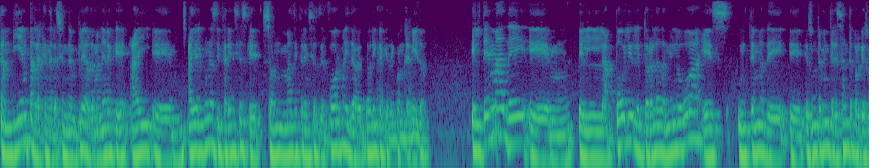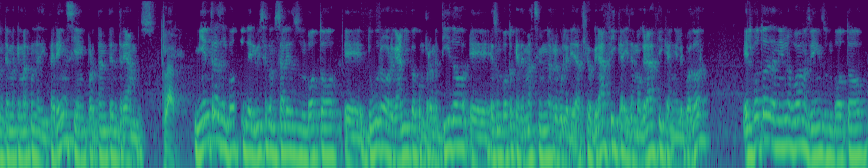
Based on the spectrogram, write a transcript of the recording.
también para la generación de empleo, de manera que hay, hay algunas diferencias que son más diferencias de forma y de retórica que de contenido. El tema de el apoyo electoral a Daniel Novoa es un tema de es un tema interesante porque es un tema que marca una diferencia importante entre ambos. Claro. Mientras el voto de Luisa González es un voto eh, duro, orgánico, comprometido, eh, es un voto que además tiene una regularidad geográfica y demográfica en el Ecuador, el voto de Daniel Novoa más bien es un voto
